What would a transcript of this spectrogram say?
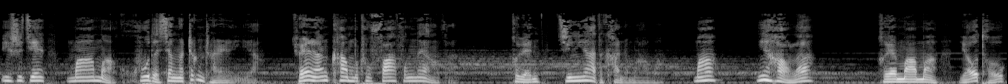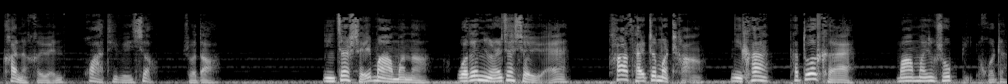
一时间，妈妈哭得像个正常人一样，全然看不出发疯的样子。何源惊讶的看着妈妈：“妈，你好了？”何源妈妈摇头看着何源，话题微笑，说道：“你叫谁妈妈呢？我的女儿叫小圆，她才这么长，你看她多可爱。”妈妈用手比划着，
